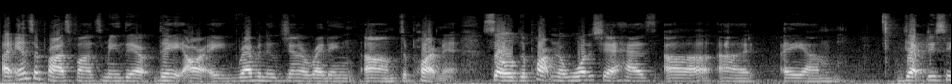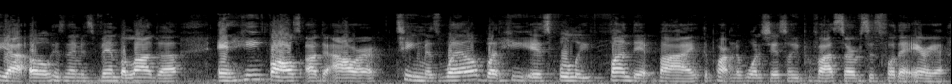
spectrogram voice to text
Our enterprise funds mean they they are a revenue generating um, department. So Department of Watershed has uh, a, a um, deputy CIO. His name is Vin Balaga, and he falls under our team as well. But he is fully funded by Department of Watershed, so he provides services for that area.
